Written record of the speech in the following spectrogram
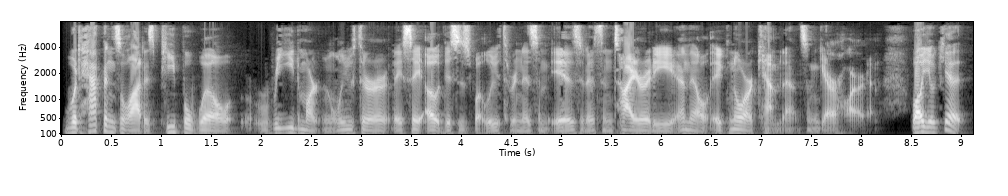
what happens a lot is people will read Martin Luther, they say, oh, this is what Lutheranism is in its entirety, and they'll ignore Chemnitz and Gerhard. And while you'll get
